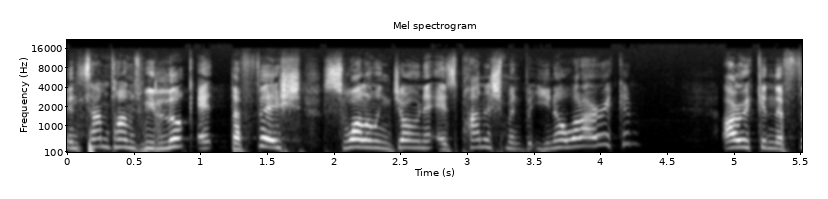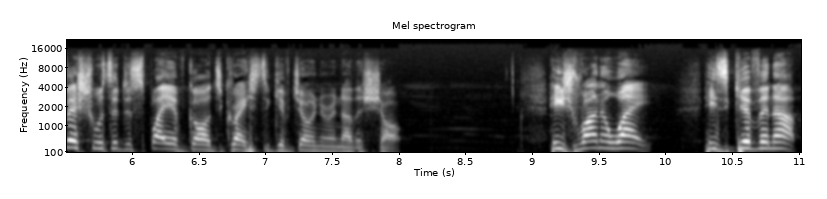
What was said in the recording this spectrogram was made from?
And sometimes we look at the fish swallowing Jonah as punishment, but you know what I reckon? I reckon the fish was a display of God's grace to give Jonah another shot. He's run away, he's given up,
